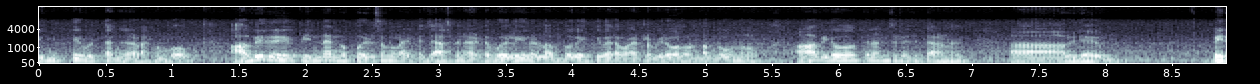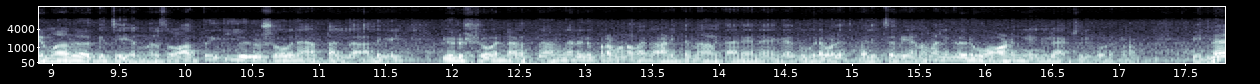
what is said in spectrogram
ലിമിറ്റ് വിട്ടങ്ങ് കിടക്കുമ്പോൾ അവർ പിന്നെ അങ്ങ് പേഴ്സണലായിട്ട് ജാസ്മിനായിട്ട് വെളിയിലുള്ള വ്യക്തിപരമായിട്ടുള്ള വിരോധം ഉണ്ടെന്ന് തോന്നുന്നു. ആ വിരോധത്തിനനുസരിച്ചിട്ടാണ് അവർ പെരുമാറുകയൊക്കെ ചെയ്യുന്നത്. സോ അത് ഈ ഒരു ഷോവിന് ആപ്റ്റല്ല അല്ലെങ്കിൽ ഈ ഒരു ഷോവിന്റെ അകത്ത് അങ്ങനെ ഒരു പ്രവണത കാണിക്കുന്ന ആൾക്കാരെയൊക്കെ ദൂരെ വലി വലിച്ചെറിയണം. അല്ലെങ്കിൽ ഒരു വാർണിംഗ് എങ്കിലും ആക്ച്വലി കൊടുക്കണം. പിന്നെ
